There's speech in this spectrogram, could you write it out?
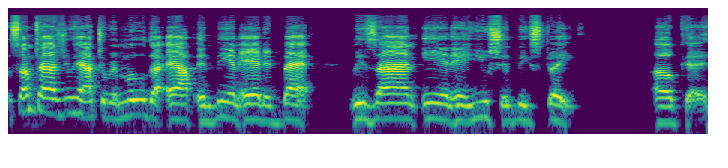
sometimes you have to remove the app and then add it back. Resign in, and you should be straight. Okay,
